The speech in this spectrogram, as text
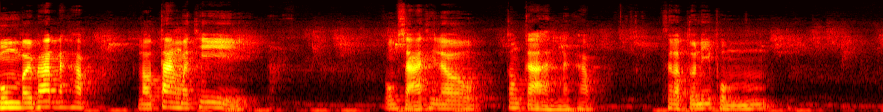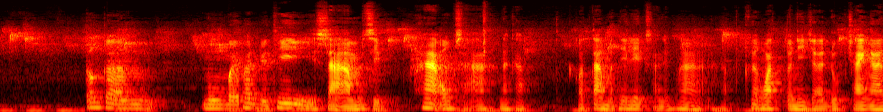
มุมใบพัดนะครับ เราตั้งมาที่องศาที่เราต้องการนะครับสำหรับตัวนี้ผม ต้องการมุมใบพัดอยู่ที่ 35 องศานะครับ ก็ตั้งมาที่เลข 35นะครับเครื่องวัดตัวนี้จะดูใช้งาน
